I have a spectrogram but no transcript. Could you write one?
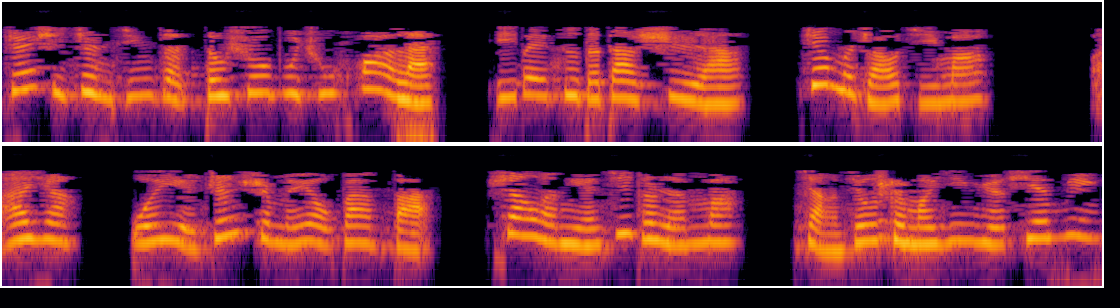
真是震惊的都说不出话来，一辈子的大事啊，这么着急吗？哎呀，我也真是没有办法，上了年纪的人嘛。讲究什么姻缘天命？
